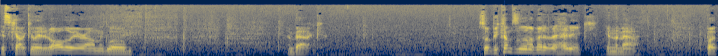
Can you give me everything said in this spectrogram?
It's calculated all the way around the globe and back. So it becomes a little bit of a headache in the math. But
